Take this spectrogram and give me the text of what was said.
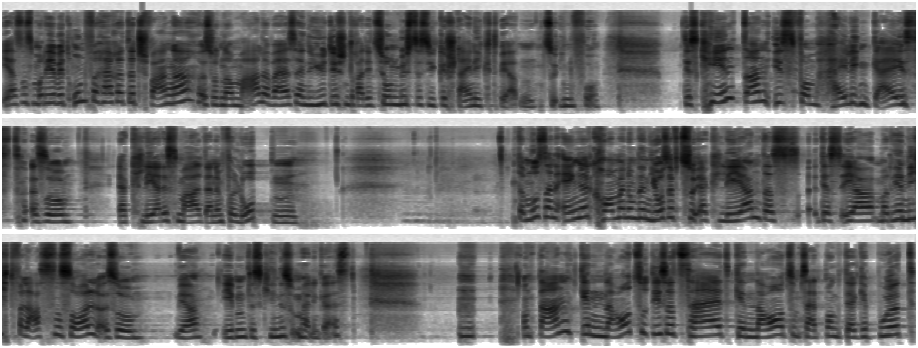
Erstens, Maria wird unverheiratet schwanger, also normalerweise in der jüdischen Tradition müsste sie gesteinigt werden, zur Info. Das Kind dann ist vom Heiligen Geist. Also erklär das mal deinem Verlobten. Da muss ein Engel kommen, um den Josef zu erklären, dass, dass er Maria nicht verlassen soll. Also ja, eben das Kind ist vom Heiligen Geist. Und dann genau zu dieser Zeit, genau zum Zeitpunkt der Geburt,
